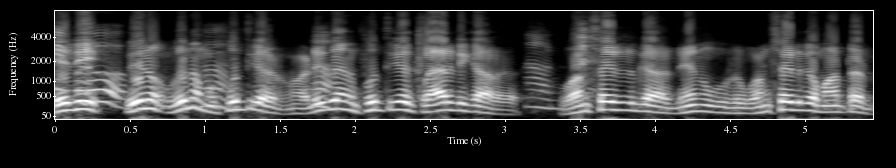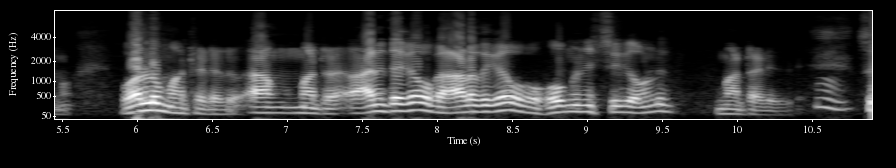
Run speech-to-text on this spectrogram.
ఏది? విను వినమ్మ. పూర్తిగా అడిగిదాన్ని పూర్తిగా క్లారిటీ కావాలి అవును. వన్ సైడెడ్గా నేను వన్ సైడ్గా మాట్లాడను. వాళ్ళు మాట్లాడారు. ఆ మాట్లాడ అనితగా ఒక ఆడదిగా ఒక హోమ్ మినిస్ట్రీగా ఉండి మాట్లాడేది. సో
